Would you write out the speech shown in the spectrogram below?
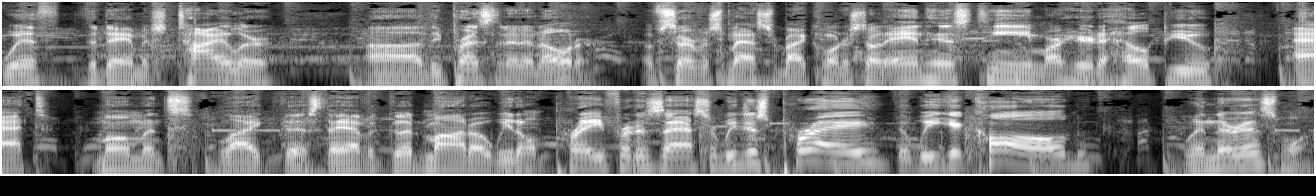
with the damage. Tyler, uh, the president and owner of Service Master by Cornerstone, and his team are here to help you at moments like this. They have a good motto. We don't pray for disaster, we just pray that we get called when there is one.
